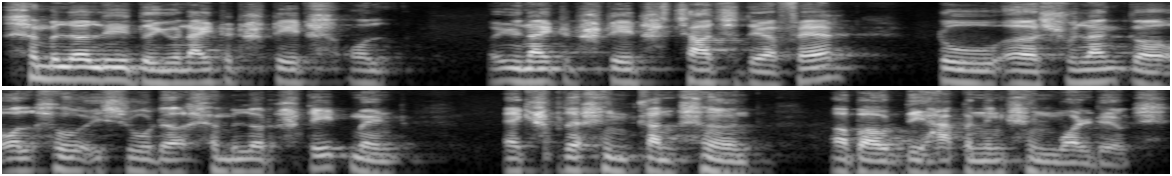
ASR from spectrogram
Similarly, the United States, all, United States chargé d'affaires to uh, Sri Lanka also issued a similar statement expressing concern about the happenings in Maldives.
